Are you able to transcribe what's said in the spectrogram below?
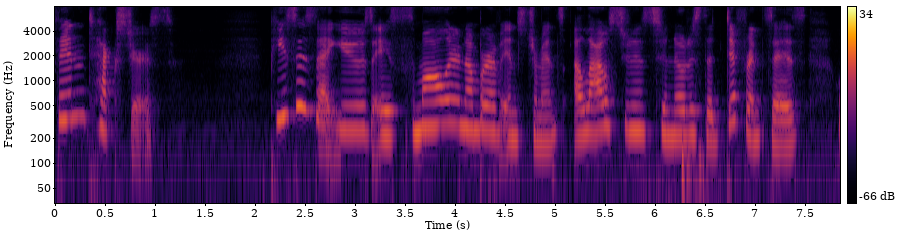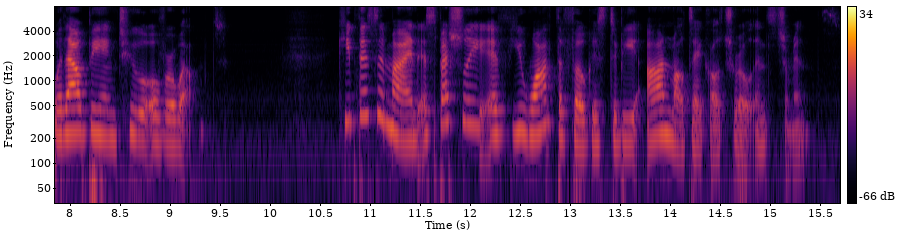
Thin textures. Pieces that use a smaller number of instruments allow students to notice the differences without being too overwhelmed. Keep this in mind, especially if you want the focus to be on multicultural instruments.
